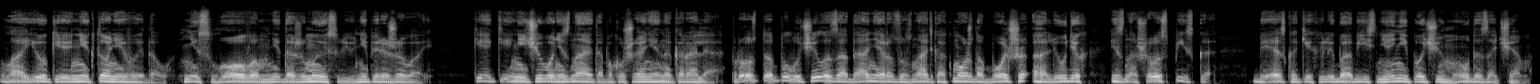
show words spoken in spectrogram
Лаюки никто не выдал. Ни словом, ни даже мыслью, не переживай. Кеки ничего не знает о покушении на короля. Просто получила задание разузнать как можно больше о людях из нашего списка, без каких-либо объяснений, почему да зачем.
